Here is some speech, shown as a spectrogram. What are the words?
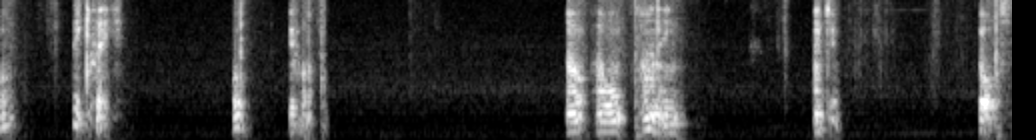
Oh, hey, click. Oh, you've got. No, I want planning. Thank you. Doors.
